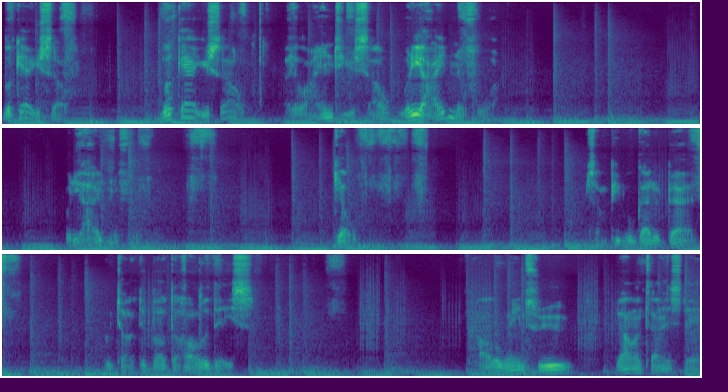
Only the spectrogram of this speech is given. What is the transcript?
Look at yourself. Look at yourself. Are you lying to yourself? What are you hiding it for? What are you hiding it for? Guilt. Some people got it bad. We talked about the holidays Halloween through Valentine's Day.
